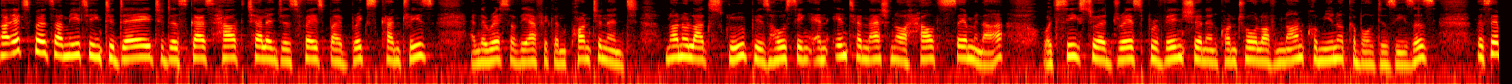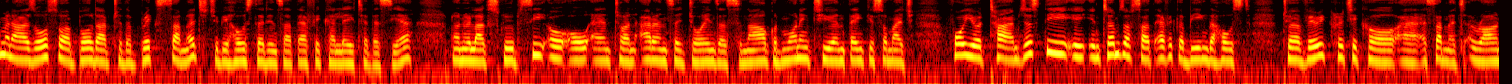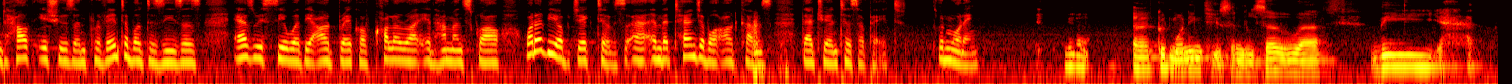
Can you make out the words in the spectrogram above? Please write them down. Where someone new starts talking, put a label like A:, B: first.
A: Now, experts are meeting today to discuss health challenges faced by BRICS countries and the rest of the African continent. Numolux Group is hosting an international health seminar which seeks to address prevention and control of non-communicable diseases. The seminar is also a build-up to the BRICS summit to be hosted in South Africa later this year. Numolux Group COO Anton Arendse joins us now. Good morning to you and thank you so much for your time. Just the in terms of South Africa being the host to a very critical uh, summit around around health issues and preventable diseases as we see with the outbreak of cholera in Hammanskraal. What are the objectives uh, and the tangible outcomes that you anticipate? Good morning.
B: Yeah. Uh, good morning to you, Cindy. So, uh, the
